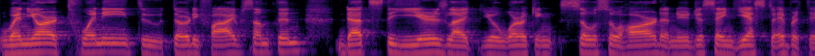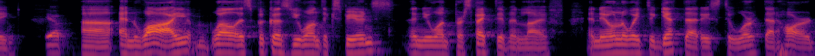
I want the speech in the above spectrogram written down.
when you're 20 to 35 something that's the years like you're working so so hard and you're just saying yes to everything yep uh, and why well it's because you want experience and you want perspective in life and the only way to get that is to work that hard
